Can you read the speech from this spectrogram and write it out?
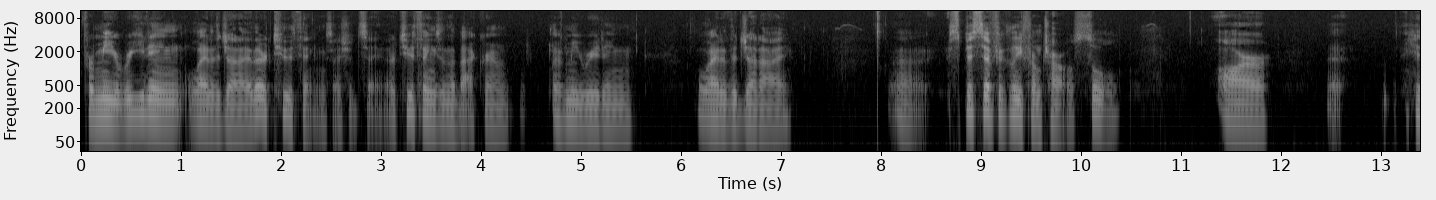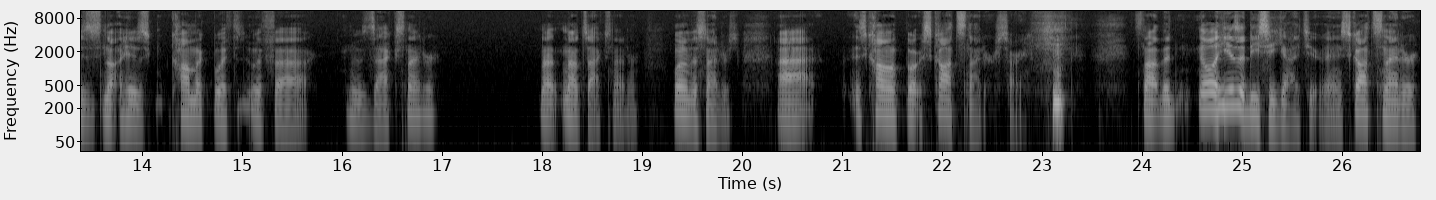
for me reading Light of the Jedi, there are two things I should say. There are two things in the background of me reading Light of the Jedi, uh, specifically from Charles Soule, are uh, his not his comic with with uh, Zack Snyder, not not Zack Snyder, one of the Snyders, his comic book Scott Snyder. Sorry, it's not the well he is a DC guy too. And Scott Snyder,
